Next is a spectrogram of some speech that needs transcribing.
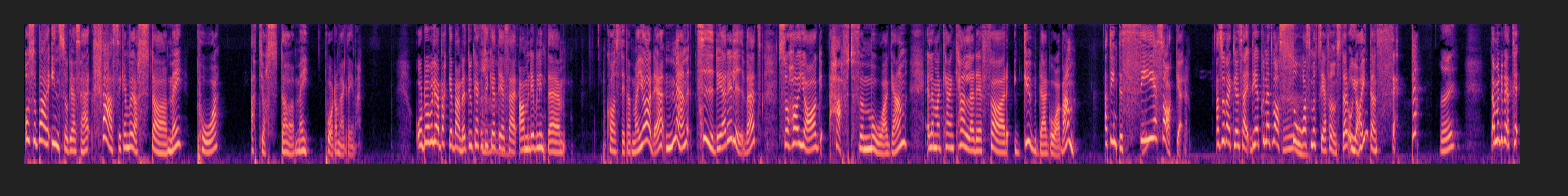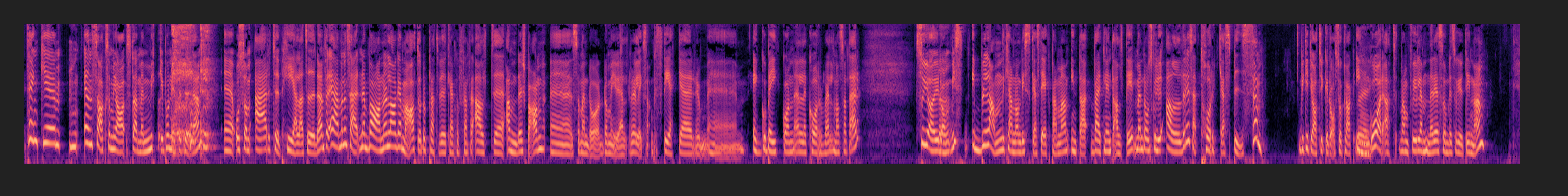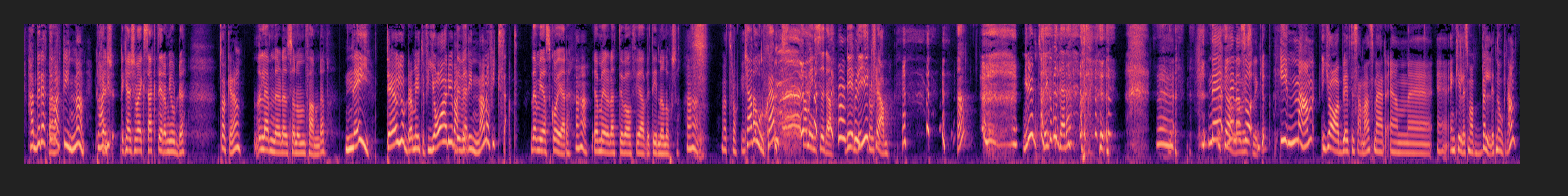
Och så bara insåg jag så här, fasiken vad jag stör mig på att jag stör mig på de här grejerna. Och då vill jag backa bandet, du kanske tycker att det är så här, ja men det är väl inte konstigt att man gör det, men tidigare i livet så har jag haft förmågan, eller man kan kalla det för gudagåvan, att inte se saker. Alltså verkligen så här, det har kunnat vara så smutsiga fönster och jag har inte ens sett det. Nej. Ja, men du vet, tänk eh, en sak som jag stör mig mycket på nu för tiden och som är typ hela tiden. För även så här, när barnen lagar mat, och då pratar vi kanske framför allt eh, Anders barn, eh, som ändå, de är ju äldre, liksom, steker eh, ägg och bacon eller korv eller något sånt där. Så gör ju de, visst ibland kan de diska stekpannan, inte, verkligen inte alltid, men de skulle ju aldrig så här, torka spisen. Vilket jag tycker då såklart Nej. ingår, att man får ju lämna det som det såg ut innan. Hade detta varit innan, då hade Kanske, det kanske var exakt det de gjorde. Torkade den? Lämnade den som de fann den. Nej, det gjorde de ju inte, för jag hade ju varit Det där innan och fixat. Den jag skojade. Aha. Jag menade att det var för jävligt innan också. Aha, vad tråkigt. Kanonskämt från min sida. Det, det gick fram. Ja. Grymt, vi går vidare. Nej, men alltså innan jag blev tillsammans med en, eh, en kille som var väldigt noggrann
